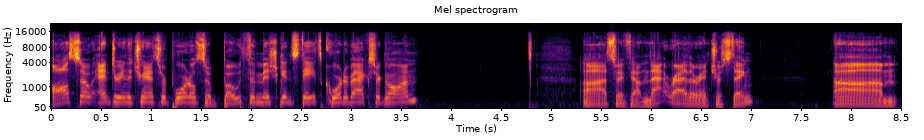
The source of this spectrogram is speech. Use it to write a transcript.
also entering the transfer portal, so both of Michigan State's quarterbacks are gone. Uh, so I found that rather interesting. Um,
